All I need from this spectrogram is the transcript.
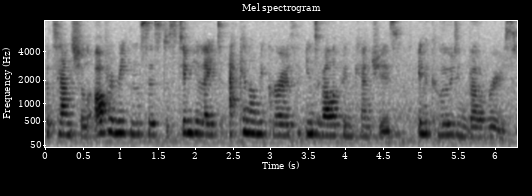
potential of remittances to stimulate economic growth in developing countries, including Belarus.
